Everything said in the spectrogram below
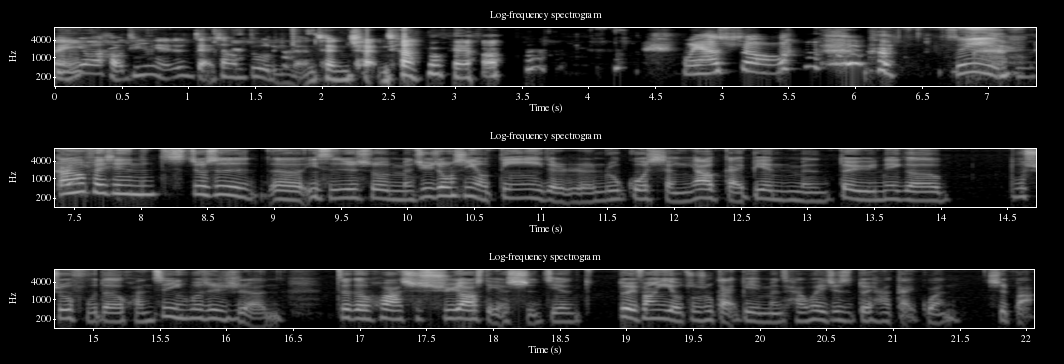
没有好听一点是 宰相肚里能撑船，这样没有？我要瘦。所以刚刚飞仙就是呃，意思就是说，你们居中心有定义的人，如果想要改变你们对于那个不舒服的环境或是人，这个话是需要点时间，对方也有做出改变，你们才会就是对他改观，是吧？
